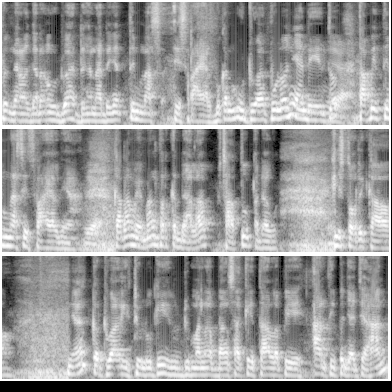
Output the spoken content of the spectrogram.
penyelenggaraan U2 dengan adanya timnas Israel. Bukan U20-nya di itu, Iya. tapi timnas Israelnya. Iya. Karena memang terkendala satu pada historikalnya, kedua ideologi di mana bangsa kita lebih anti penjajahan.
